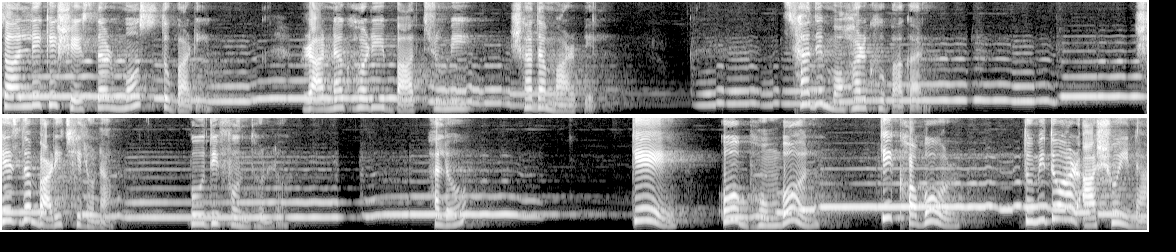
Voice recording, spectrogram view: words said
সল্লেকে শেষদার মস্ত বাড়ি। রান্নাঘরে, বাথরুমে সাদা মার্বেল। ছাদে মহার্ঘ বাগান শেষদা বাড়ি ছিল না, বৌদি ফোন ধরল। হ্যালো? কে? ও ভোম্বল? কি খবর? তুমি তো আর আসোই না।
